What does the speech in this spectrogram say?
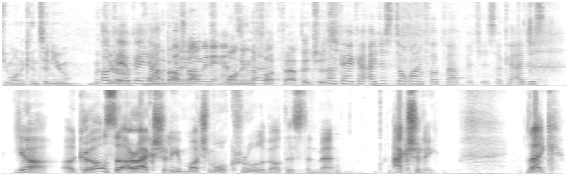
do you want to continue with Okay, your okay, point yeah, about you not want me wanting answer to fuck fat bitches? Okay, okay. I just don't want to fuck fat bitches. Okay, I just. Yeah, uh, girls are actually much more cruel about this than men. Actually, like,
